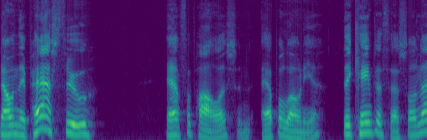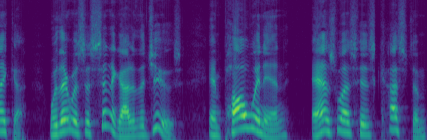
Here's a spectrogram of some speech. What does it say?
Now, when they passed through Amphipolis and Apollonia, they came to Thessalonica, where there was a synagogue of the Jews. And Paul went in, as was his custom,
